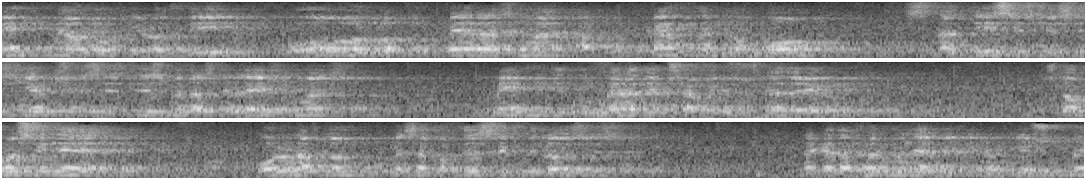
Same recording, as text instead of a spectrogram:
μέχρι να ολοκληρωθεί όλο το πέρασμα από κάθε νομό, συναντήσεις και συσκέψεις και συζητήσεις με τα στελέχη μας μέχρι και τη μέρα διεξαγωγής του συνεδρίου. Στόχος είναι όλων αυτών μέσα από αυτές τις εκδηλώσεις να καταφέρουμε να επικοινωνήσουμε,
